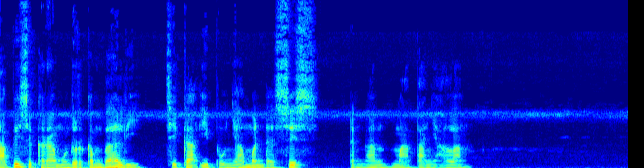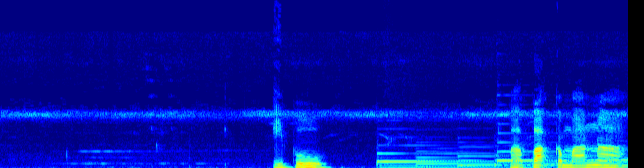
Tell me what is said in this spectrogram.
tapi segera mundur kembali jika ibunya mendesis dengan mata nyalang. Ibu, Bapak ke mana?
